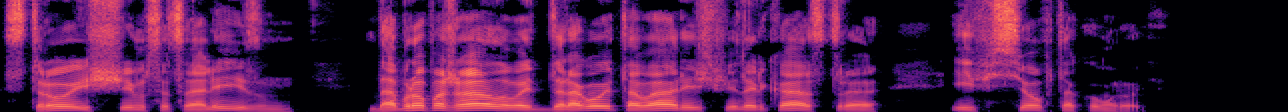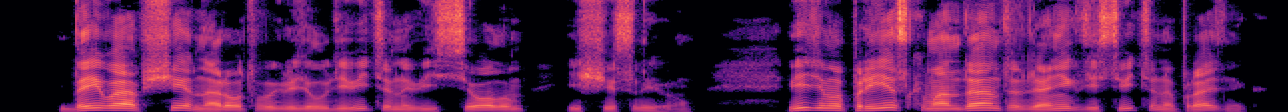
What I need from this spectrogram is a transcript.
строящим социализм! Добро пожаловать, дорогой товарищ Фидель Кастро!» И все в таком роде. Да и вообще народ выглядел удивительно веселым и счастливым. Видимо, приезд команданта для них действительно праздник.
